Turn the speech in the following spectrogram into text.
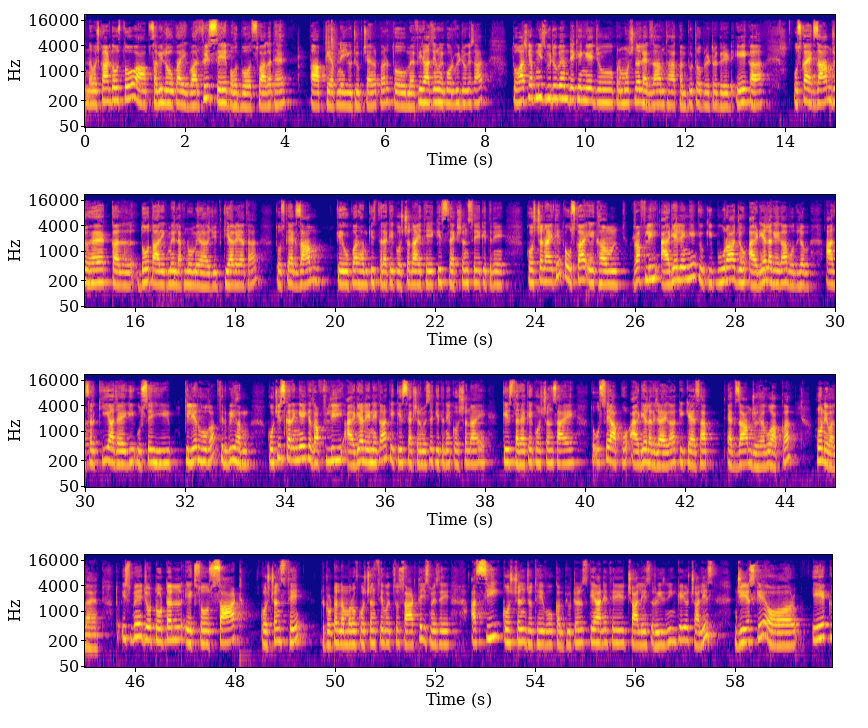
नमस्कार दोस्तों, आप सभी लोगों का एक बार फिर से बहुत बहुत स्वागत है आपके अपने YouTube चैनल पर। तो मैं फिर हाजिर हूँ एक और वीडियो के साथ। तो आज की अपनी इस वीडियो में हम देखेंगे जो प्रमोशनल एग्ज़ाम था कंप्यूटर ऑपरेटर ग्रेड ए का। उसका एग्ज़ाम जो है, कल दो तारीख में लखनऊ में आयोजित किया गया था। तो उसके एग्ज़ाम के ऊपर हम किस तरह के क्वेश्चन आए थे, किस सेक्शन से कितने क्वेश्चन आए थे तो उसका एक हम रफली आइडिया लेंगे, क्योंकि पूरा जो आइडिया लगेगा, वो जब आंसर की आ जाएगी, उससे ही क्लियर होगा। फिर भी हम कोशिश करेंगे कि रफली आइडिया लेने का, कि किस सेक्शन में से कितने क्वेश्चन आए, किस तरह के क्वेश्चन आए तो उससे आपको आइडिया लग जाएगा कि कैसा एग्ज़ाम जो है, वो आपका होने वाला है। तो इसमें जो टोटल 160 क्वेश्चंस थे, जो टोटल नंबर ऑफ़ क्वेश्चन थे, वो 160 थे, जिसमें से 80 क्वेश्चन जो थे वो कंप्यूटर्स के आने थे 40 रीजनिंग के और 40 जीएस के और एक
